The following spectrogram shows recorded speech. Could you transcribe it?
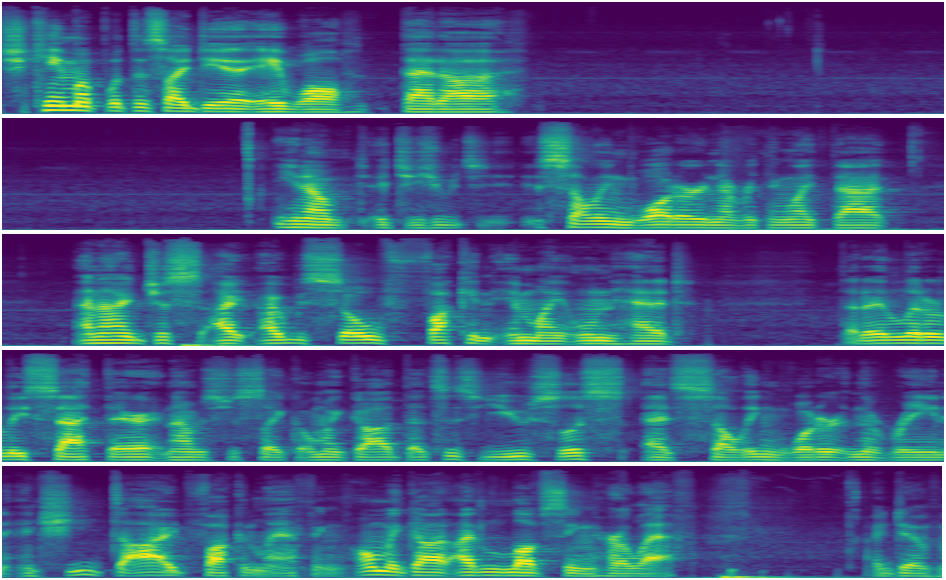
She came up with this idea, AWOL, that, uh. You know, selling water and everything like that and I just I, I was so fucking in my own head that I literally sat there and I was just like, oh my god, that's as useless as selling water in the rain. And she died fucking laughing. Oh my god, I love seeing her laugh. I do.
